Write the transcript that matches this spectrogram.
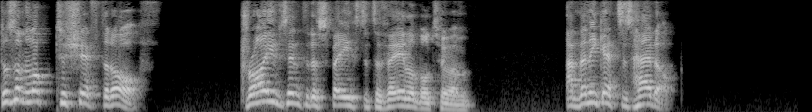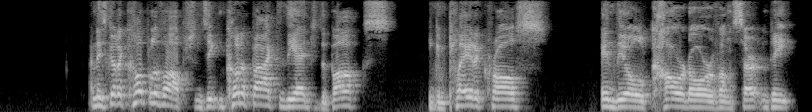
Doesn't look to shift it off. Drives into the space that's available to him. And then he gets his head up. And he's got a couple of options. He can cut it back to the edge of the box. He can play it across in the old corridor of uncertainty.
